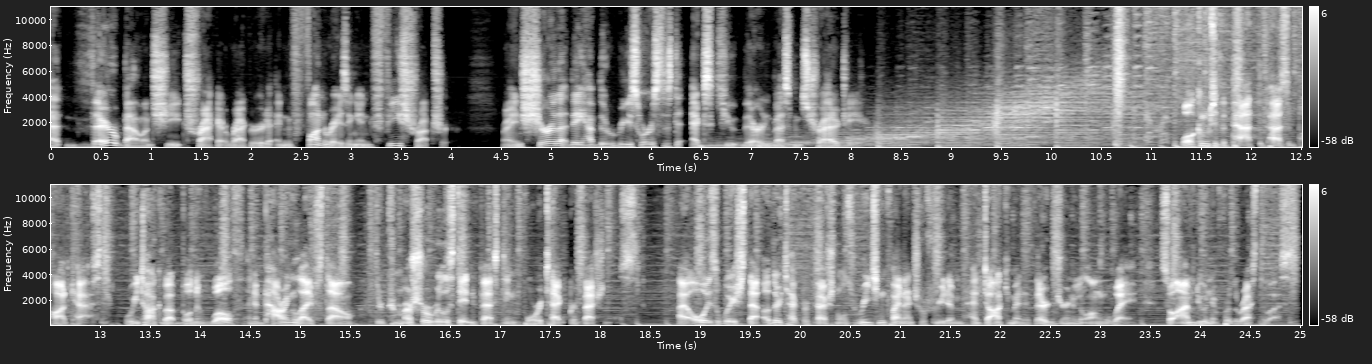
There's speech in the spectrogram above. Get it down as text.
at their balance sheet, track it record, and fundraising and fee structure, right? Ensure that they have the resources to execute their investment strategy. Welcome to the Path to Passive podcast, where we talk about building wealth and empowering lifestyle through commercial real estate investing for tech professionals. I always wish that other tech professionals reaching financial freedom had documented their journey along the way, so I'm doing it for the rest of us.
